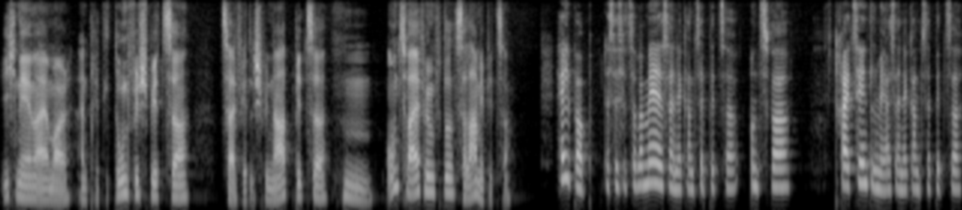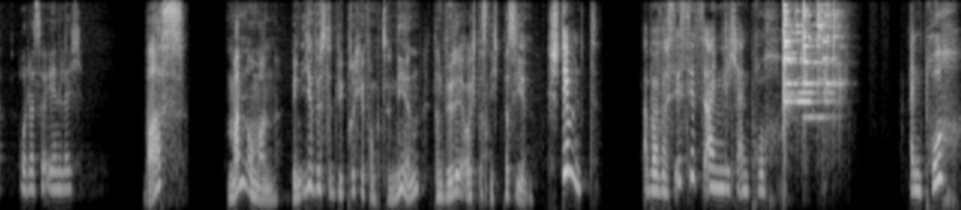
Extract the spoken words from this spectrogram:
Ich nehme einmal ein Drittel Thunfischpizza, zwei Viertel Spinatpizza, hm, und zwei Fünftel Salamipizza. Hey Bob, das ist jetzt aber mehr als eine ganze Pizza. Und zwar drei Zehntel mehr als eine ganze Pizza oder so ähnlich. Was? Mann, oh Mann, wenn ihr wüsstet, wie Brüche funktionieren, dann würde euch das nicht passieren. Stimmt. Aber was ist jetzt eigentlich ein Bruch? Ein Bruch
